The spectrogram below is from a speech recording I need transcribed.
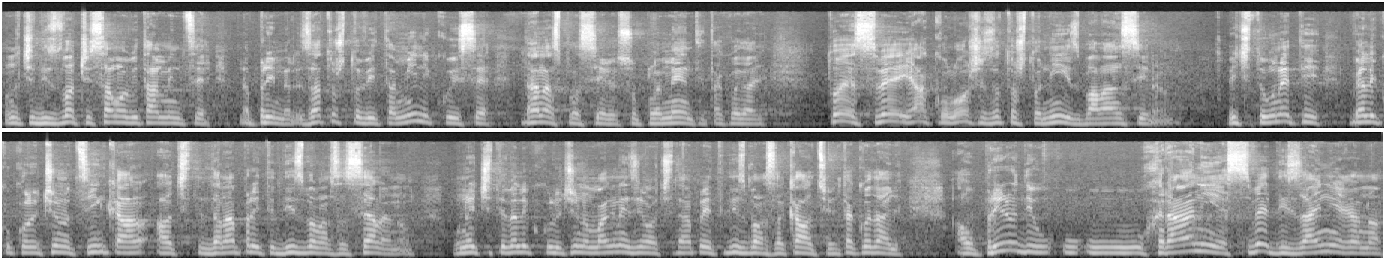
onda će da izvlači samo vitamin C, na primjer. Zato što vitamini koji se danas plasiraju, suplementi i tako dalje, to je sve jako loše zato što nije izbalansirano. Vi ćete uneti veliku količinu cinka, ali ćete da napravite disbalans sa selenom. Unećete veliku količinu magnezijuma, ali ćete napraviti disbalans sa kalcijom i tako dalje. A u prirodi, u, u, hrani je sve dizajnirano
